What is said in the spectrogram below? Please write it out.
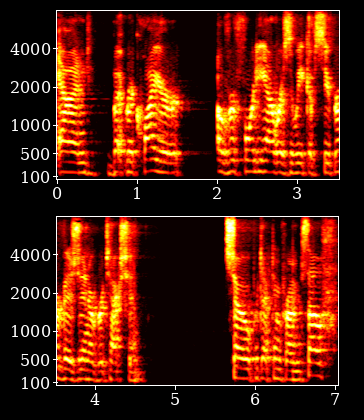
and but require over 40 hours a week of supervision or protection. So protect him from himself,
